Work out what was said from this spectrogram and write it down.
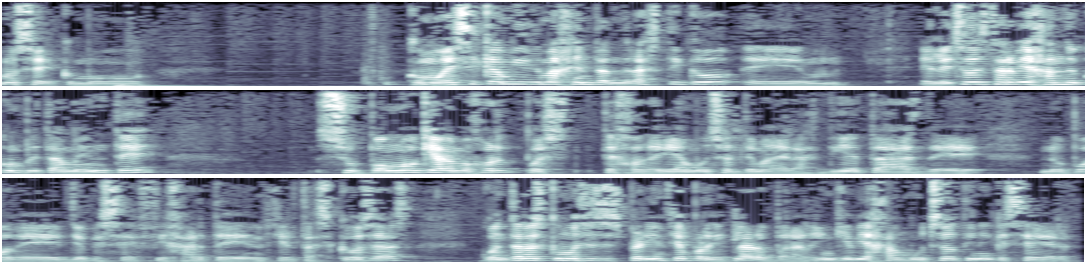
no sé, como, como ese cambio de imagen tan drástico, eh, el hecho de estar viajando completamente, supongo que a lo mejor pues te jodería mucho el tema de las dietas, de no poder, yo qué sé, fijarte en ciertas cosas. Cuéntanos cómo es esa experiencia, porque claro, para alguien que viaja mucho tiene que ser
